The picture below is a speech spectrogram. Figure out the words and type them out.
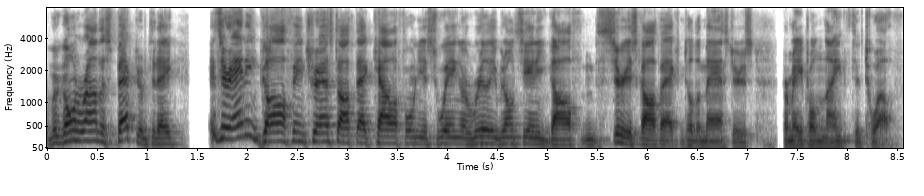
We're going around the spectrum today. Is there any golf interest off that California swing, or really we don't see any golf, serious golf action until the Masters from April 9th to 12th?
